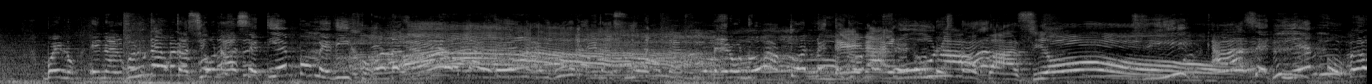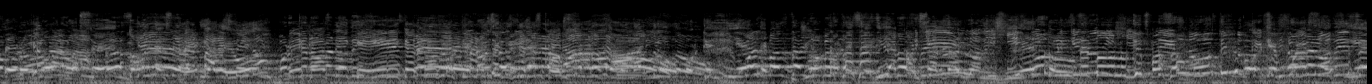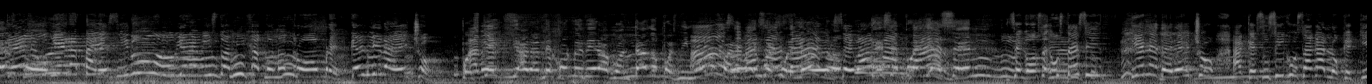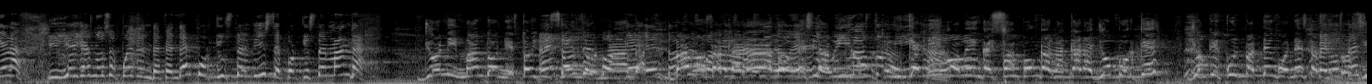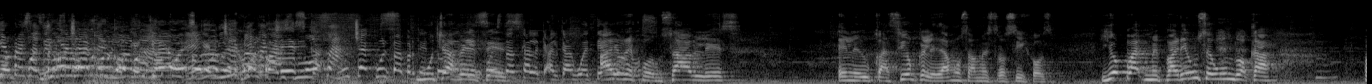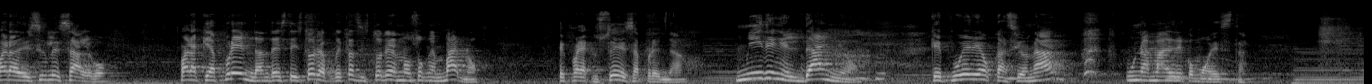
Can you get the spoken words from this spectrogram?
Bueno, en alguna ocasión, hace tiempo me dijo. Ah. en alguna ocasión. Pero no actualmente. yo En no alguna ocasión. Sí, hace tiempo. Pero, Pero, ¿por qué yo no no lo sé en dónde ¿Quién está es el día de hoy. ¿Por qué no me lo Dejaste que dijiste? Erika ¿Por tuvo qué que no no te se querías quería casar? daño, porque entiende, ¿Cuál más daño yo me no le estás quería haciendo? causar Sí, daño lo a mis dijiste, nietos. ¿por qué ¿Viste no todo lo que dijiste? pasamos? No, ¿viste lo Porque que fue pasó? lo ¿Qué tiempo. le hubiera parecido si hubiera visto a mi hija con otro hombre? ¿Qué hubiera hecho? Pues a ver, que a lo mejor me hubiera aguantado, pues ni modo, Ah, para se va a qué se va a ¿Qué se puede hacer? Se- o sea, usted sí tiene derecho a que sus hijos hagan lo que quieran y ellas no se pueden defender porque usted dice, porque usted manda. Yo ni mando ni estoy diciendo nada. Vamos ¿por a aclarar ¿dónde es está mi hijo? Y que mi hijo venga y ponga la cara. ¿Yo por qué? ¿Yo qué culpa tengo en esta Pero usted situación? siempre se Yo lo mucha único culpa, que mucha quiero es que culpa, mi mucha hijo culpa, aparezca. chismosa. Mucha culpa porque Muchas todo el tiempo veces Hay responsables en la educación que le damos a nuestros hijos. Yo pa- me paré un segundo acá para decirles algo, para que aprendan de esta historia, porque estas historias no son en vano. Es para que ustedes aprendan. Miren el daño que puede ocasionar una madre como esta.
